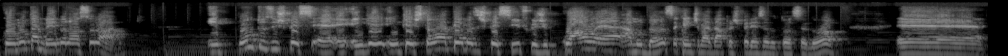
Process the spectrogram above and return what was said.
como também do nosso lado. Em pontos especi é, em, em questão a temas específicos de qual é a mudança que a gente vai dar para a experiência do torcedor, é,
